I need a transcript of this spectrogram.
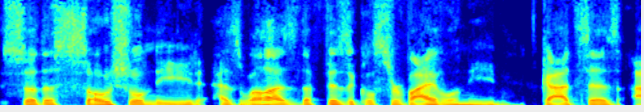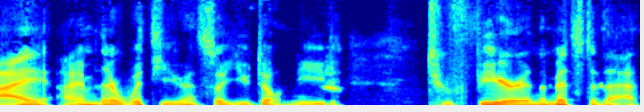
so the social need as well as the physical survival need god says i i'm there with you and so you don't need to fear in the midst of that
